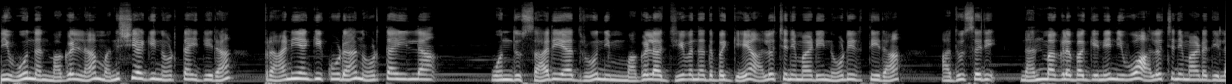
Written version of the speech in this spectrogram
ನೀವು ನನ್ನ ಮಗಳನ್ನ ಮನುಷ್ಯಾಗಿ ನೋಡ್ತಾ ಇದ್ದೀರಾ? ಪ್ರಾಣಿಯಾಗಿ ಕೂಡ ನೋಡ್ತಾ ಇಲ್ಲ. ಒಂದು ಸಾರಿಯಾದ್ರೂ ನಿಮ್ಮ ಮಗಳ ಜೀವನದ ಬಗ್ಗೆ ಆಲೋಚನೆ ಮಾಡಿ ನೋಡಿರ್ತೀರಾ? ಅದು ಸರಿ. ನನ್ನ ಮಗಳ ಬಗ್ಗೆನೇ ನೀವು ಆಲೋಚನೆ ಮಾಡೋದಿಲ್ಲ.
